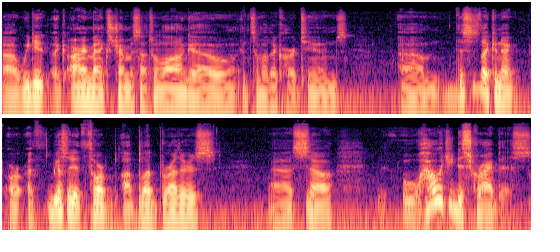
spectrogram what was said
Uh, we did like Iron Man Extremis not too long ago, and some other cartoons. Um, this is like an a, or uh, we also did Thor uh, Blood Brothers. Uh, so, how would you describe this?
